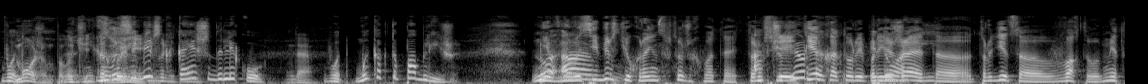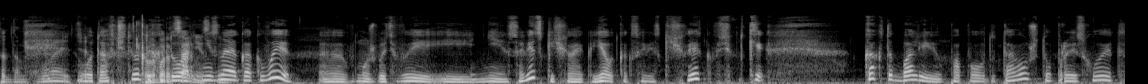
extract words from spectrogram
Вот. Можем получить. Новосибирск, конечно, далеко. Да. Вот, мы как-то поближе. Ну, Нет, в а Новосибирске а... украинцев тоже хватает. В том а числе и тех, которые приезжают Эдуард, трудиться вахтовым методом, понимаете? Вот, а в-четвертых, Эдуард, не знаю, как вы, э, может быть, вы и не советский человек, я вот как советский человек все-таки как-то болею по поводу того, что происходит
